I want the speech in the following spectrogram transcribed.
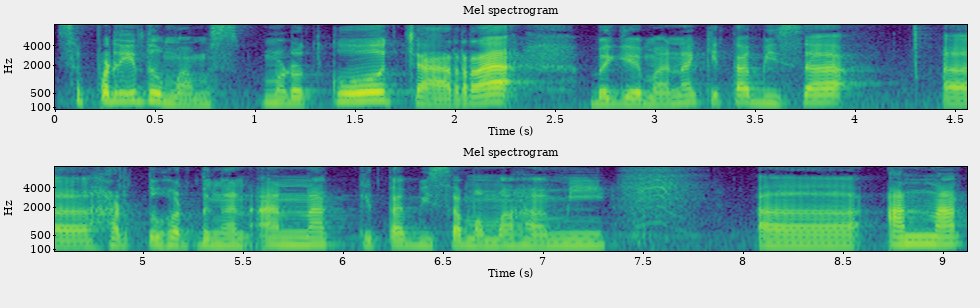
seperti itu Mams. Menurutku cara bagaimana kita bisa uh, heart to heart dengan anak, kita bisa memahami uh, anak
